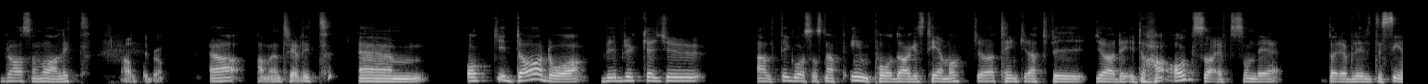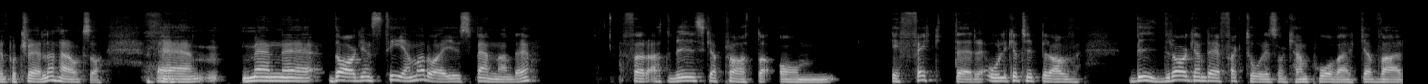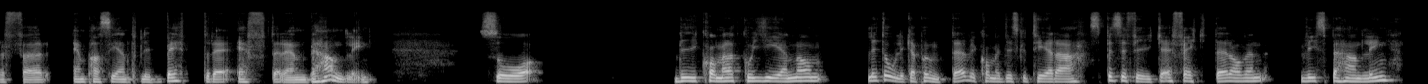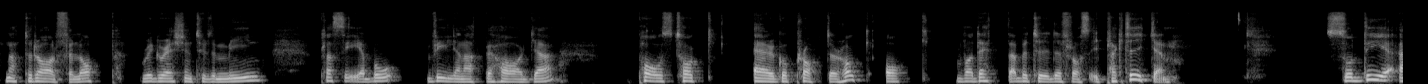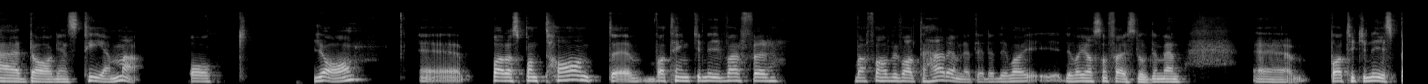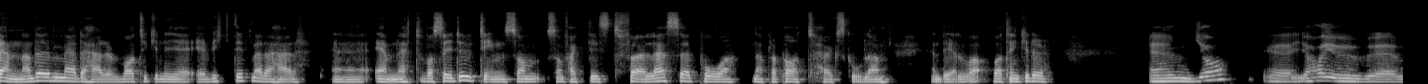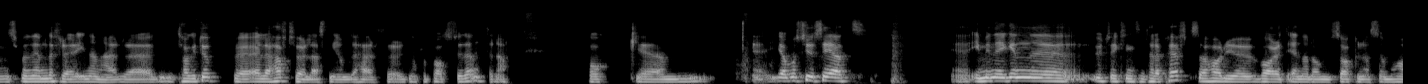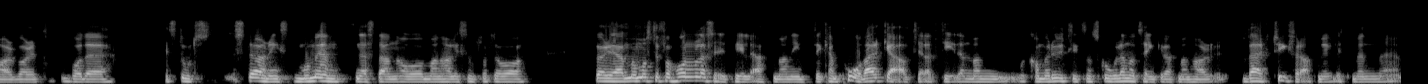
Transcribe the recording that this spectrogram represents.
Bra som vanligt. Alltid bra. Ja, ja men trevligt. Um, och idag då, vi brukar ju alltid gå så snabbt in på dagens tema och jag tänker att vi gör det idag också eftersom det börjar bli lite sent på kvällen här också. Mm. Men eh, dagens tema då är ju spännande för att vi ska prata om effekter, olika typer av bidragande faktorer som kan påverka varför en patient blir bättre efter en behandling. Så vi kommer att gå igenom lite olika punkter. Vi kommer diskutera specifika effekter av en viss behandling, naturalförlopp, regression to the mean, placebo, viljan att behaga, post hoc, ergo propter hoc och vad detta betyder för oss i praktiken. Så det är dagens tema. Och ja, eh, bara spontant, eh, vad tänker ni? Varför, varför har vi valt det här ämnet? Det var, det var jag som föreslog det, men eh, vad tycker ni är spännande med det här? Vad tycker ni är, är viktigt med det här eh, ämnet? Vad säger du Tim, som, som faktiskt föreläser på Naprapathögskolan en del? Vad, vad tänker du? Um, ja, eh, jag har ju, ehm, som jag nämnde för er innan här, eh, tagit upp eh, eller haft föreläsningar om det här för naprapatstudenterna. Och um, jag måste ju säga att Eh, I min egen eh, utveckling som terapeut så har det ju varit en av de sakerna som har varit både ett stort störningsmoment nästan och man har liksom fått lov att börja, man måste förhålla sig till att man inte kan påverka allt hela tiden. Man kommer ut liksom skolan och tänker att man har verktyg för allt möjligt. Men eh,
